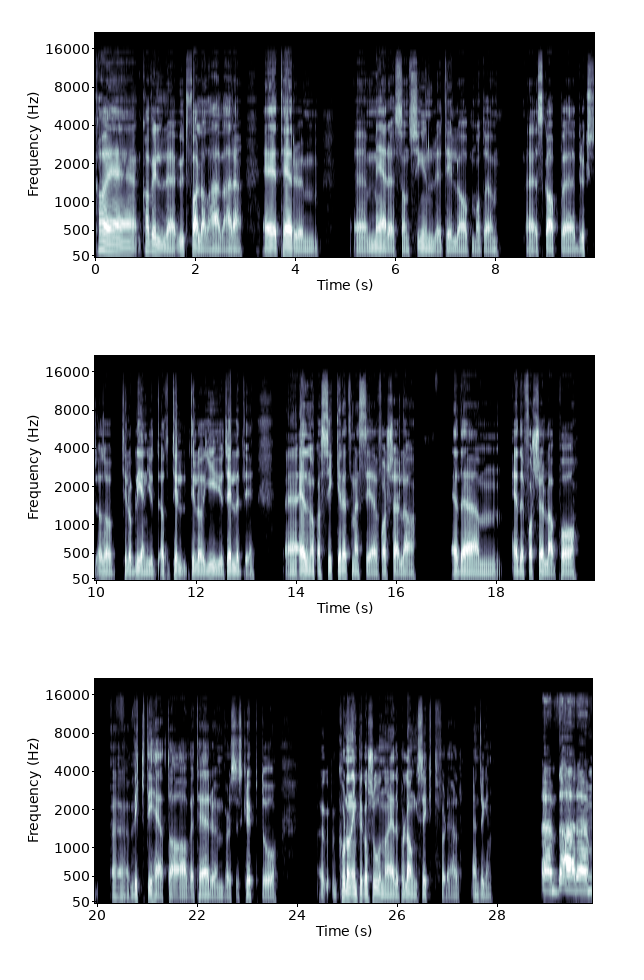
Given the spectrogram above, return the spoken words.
Hva, er, hva vil utfallet av det her være? Er Ethereum eh, mer sannsynlig til å på en måte eh, skape bruks... Altså til å bli en altså, til, til, å gi utility. Eh, er det noen sikkerhetsmessige forskjeller? Er det, um, er det forskjeller på uh, viktigheten av Ethereum versus krypto? Hvordan implikasjoner er det på lang sikt for de her endringene? Um, det er um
